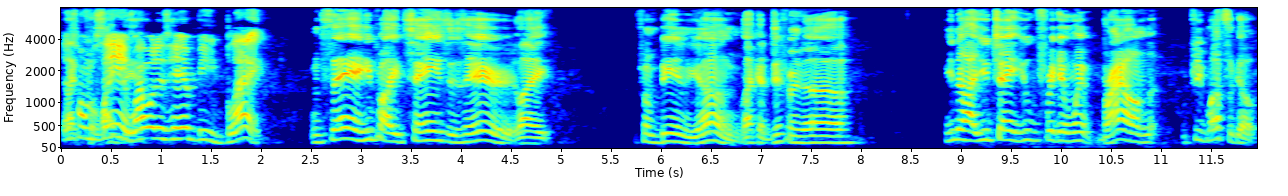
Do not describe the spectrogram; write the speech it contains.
That's like what I'm saying. Why would his hair be black? I'm saying he probably changed his hair like from being young, like a different uh. You know how you changed? You freaking went brown a few months ago.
